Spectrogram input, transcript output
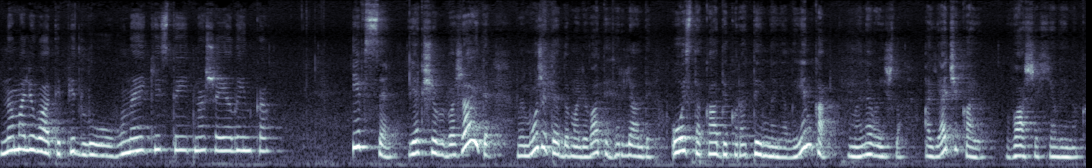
Намалювати підлогу, на якій стоїть наша ялинка. І все. Якщо ви бажаєте, ви можете домалювати гірлянди. Ось така декоративна ялинка у мене вийшла. А я чекаю ваших ялинок.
